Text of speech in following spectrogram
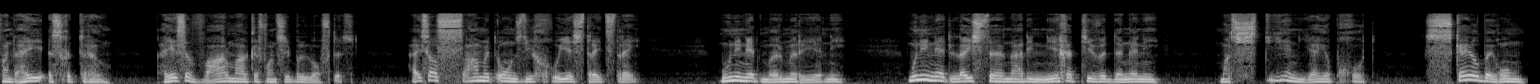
want hy is getrou. Hy is 'n waarmaker van sy beloftes. Hy sal saam met ons die goeie stryd stry. Moenie net murmureer nie. Moenie net luister na die negatiewe dinge nie, maar steun jy op God. Skuil by hom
